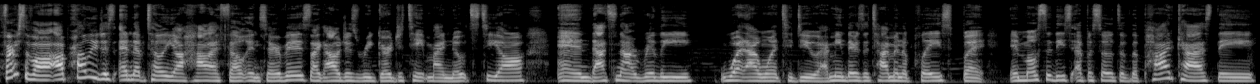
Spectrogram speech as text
First of all, I'll probably just end up telling y'all how I felt in service. Like I'll just regurgitate my notes to y'all, and that's not really what I want to do. I mean, there's a time and a place, but in most of these episodes of the podcast, they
